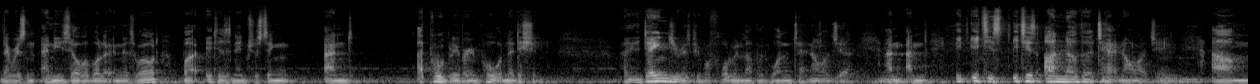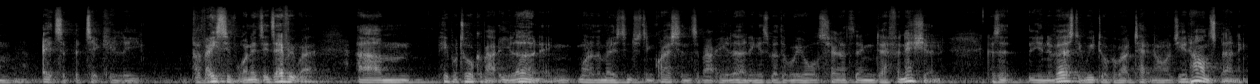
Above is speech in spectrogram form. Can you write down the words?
There isn't any silver bullet in this world, but it is an interesting and uh, probably a very important addition. I think the danger is people fall in love with one technology, and, and it, it, is, it is another technology. Um, it's a particularly pervasive one, it's, it's everywhere. Um, people talk about e learning. One of the most interesting questions about e learning is whether we all share the same definition. Because at the university, we talk about technology enhanced learning.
